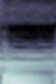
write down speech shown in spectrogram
you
